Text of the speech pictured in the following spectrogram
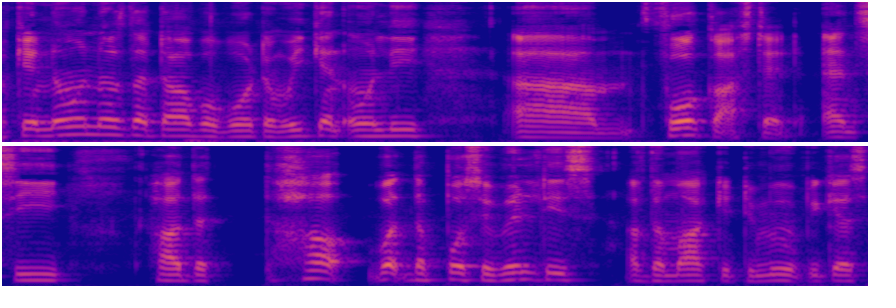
okay? No one knows the top or bottom. We can only um forecast it and see how the how what the possibilities of the market to move because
